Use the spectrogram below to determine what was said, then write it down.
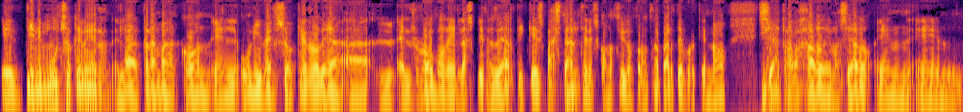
Eh, tiene mucho que ver la trama con el universo que rodea el robo de las piezas de arte y que es bastante desconocido por otra parte porque no se ha trabajado demasiado en, en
